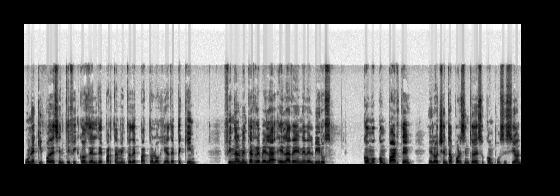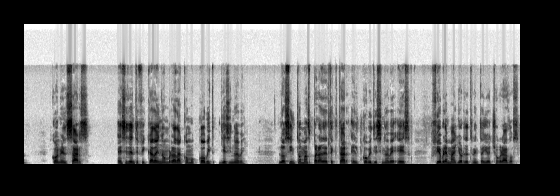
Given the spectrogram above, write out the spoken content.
un equipo de científicos del Departamento de Patología de Pekín finalmente revela el ADN del virus, como comparte el 80% de su composición con el SARS, es identificada y nombrada como COVID-19. Los síntomas para detectar el COVID-19 es fiebre mayor de 38 grados,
